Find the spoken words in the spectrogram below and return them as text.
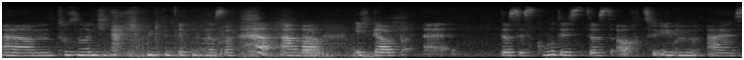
Ähm, tu es nur nicht, weil ich müde bin oder so. Aber ich glaube, äh, dass es gut ist, das auch zu üben als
